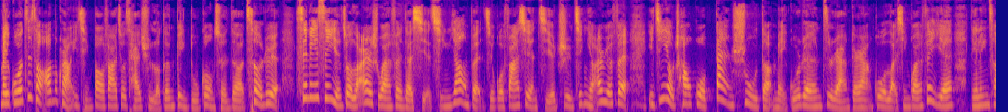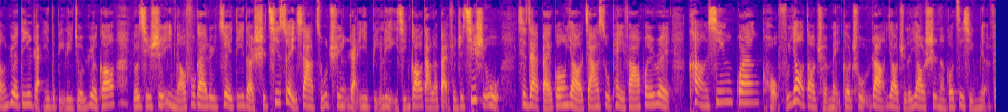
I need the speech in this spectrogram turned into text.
美国自从 Omicron 疫情爆发，就采取了跟病毒共存的策略。CDC 研究了二十万份的血清样本，结果发现，截至今年二月份，已经有超过半数的美国人自然感染过了新冠肺炎。年龄层越低，染疫的比例就越高，尤其是疫苗覆盖率最低的十七岁以下族群，染疫比例已经高达了百分之七十五。现在，白宫要加速配发辉瑞抗新冠口服药到全美各处，让药局的药师能够自行免费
